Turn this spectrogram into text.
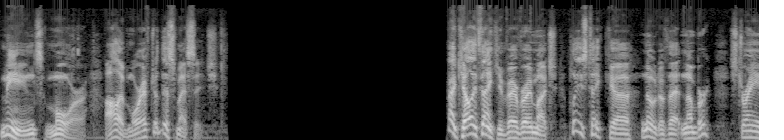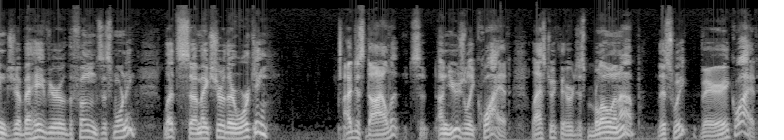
means more. I'll have more after this message. All right, Kelly, thank you very, very much. Please take uh, note of that number. Strange uh, behavior of the phones this morning. Let's uh, make sure they're working. I just dialed it. It's unusually quiet. Last week they were just blowing up. This week, very quiet.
